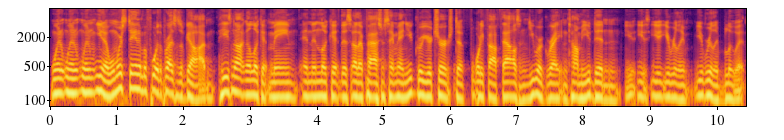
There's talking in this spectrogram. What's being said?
when when when you know when we're standing before the presence of God, He's not going to look at me and then look at this other pastor and say, "Man, you grew your church to forty five thousand. You were great, and Tommy, you didn't. You you, you really you really blew it."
